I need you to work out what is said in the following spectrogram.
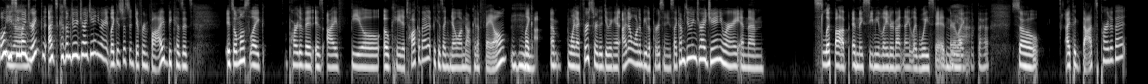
oh, you see my drink? It's because I'm doing dry January. Like it's just a different vibe because it's, it's almost like part of it is I feel okay to talk about it because I know I'm not going to fail Mhm. like um, when I first started doing it, I don't want to be the person who's like, I'm doing dry January and then slip up and they see me later that night like wasted and they're like, what the hell? So I think that's part of it.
